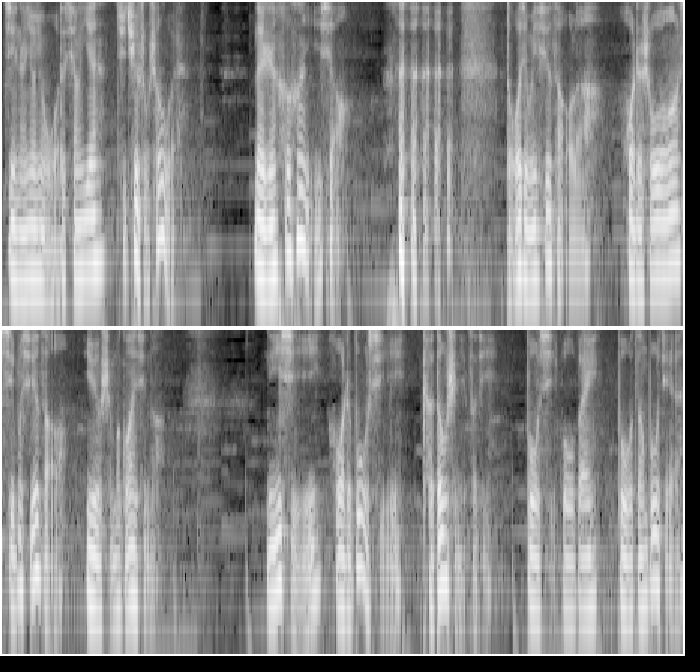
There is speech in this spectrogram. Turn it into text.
竟然要用我的香烟去去除臭味？”那人呵呵一笑，呵呵呵呵，多久没洗澡了？或者说洗不洗澡又有什么关系呢？你洗或者不洗，可都是你自己，不喜不悲，不增不减，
